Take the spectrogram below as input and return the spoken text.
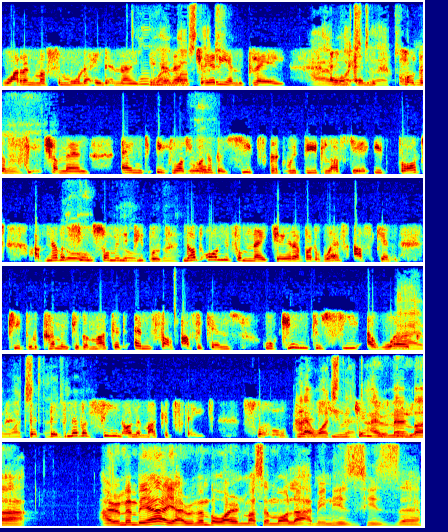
Warren Masemola in a, Ooh, in a Nigerian that. play and, and called The mm. Feature Man, and it was Ooh. one of the hits that we did last year. It brought I've never Ooh. seen so many people, not only from Nigeria but West African people coming to the market and South Africans who came to see a work that, that, they've never seen on a market stage. So I watched you, that. I remember. I remember, yeah, yeah. I remember Warren Masemola. I mean, his his uh,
